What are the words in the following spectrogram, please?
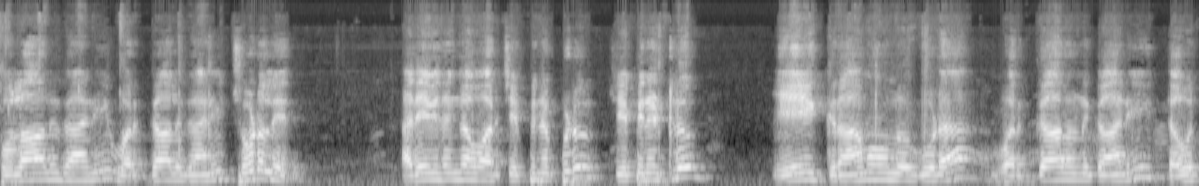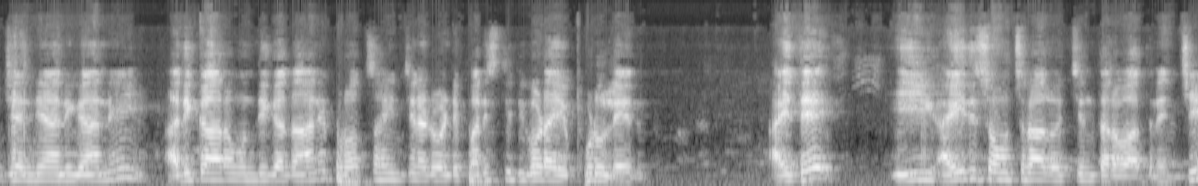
కులాలు కానీ వర్గాలు కానీ చూడలేదు. అదేవిధంగా వారు చెప్పినప్పుడు చెప్పినట్లు ఏ గ్రామంలో కూడా వర్గాలను కానీ దౌర్జన్యాన్ని కానీ అధికారం ఉంది కదా అని ప్రోత్సహించినటువంటి పరిస్థితి కూడా ఎప్పుడూ లేదు. అయితే ఈ ఐదు సంవత్సరాలు వచ్చిన తర్వాత నుంచి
